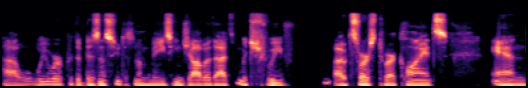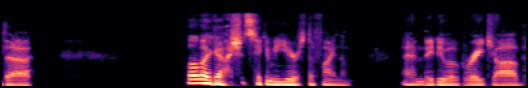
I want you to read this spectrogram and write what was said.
Uh, we work with a business who does an amazing job of that, which we've outsourced to our clients. And uh, oh my gosh, it's taken me years to find them, and they do a great job.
